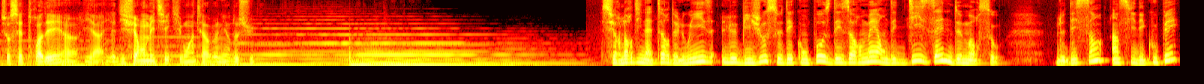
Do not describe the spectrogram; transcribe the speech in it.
sur cette 3D, euh, il y, a différents métiers qui vont intervenir dessus. Sur l'ordinateur de Louise, le bijou se décompose désormais en des dizaines de morceaux. Le dessin, ainsi découpé,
